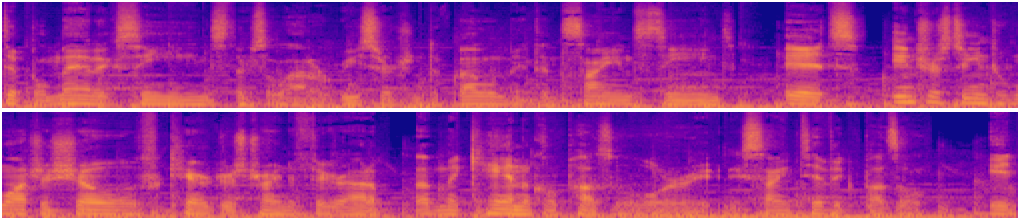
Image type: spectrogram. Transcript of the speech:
diplomatic scenes, there's a lot of research and development and science scenes. It's interesting to watch a show of characters trying to figure out a, a mechanical puzzle or a, scientific puzzle. It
